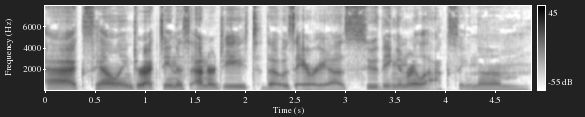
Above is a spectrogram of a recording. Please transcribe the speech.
Exhaling, directing this energy to those areas, soothing and relaxing them.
